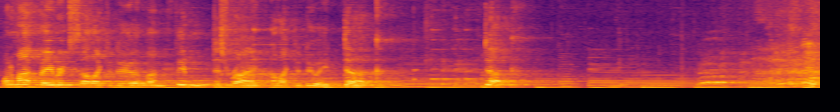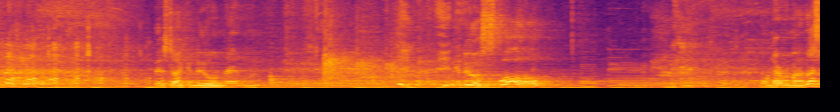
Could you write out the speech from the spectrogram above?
One of my favorites I like to do, if I'm feeling just right, I like to do a duck. Duck. Best I can do on that one. You can do a swallow. No, never mind. Let's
